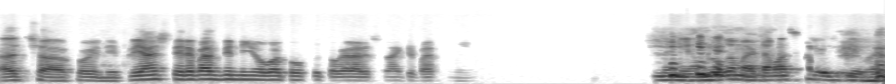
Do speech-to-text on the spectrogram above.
अच्छा कोई नहीं। प्रियांश तेरे पास भी नहीं होगा तो फिर तो अगर अर्चना के पास नहीं। नहीं नहीं हम लोग का मेटामास्क का एक है। भाई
